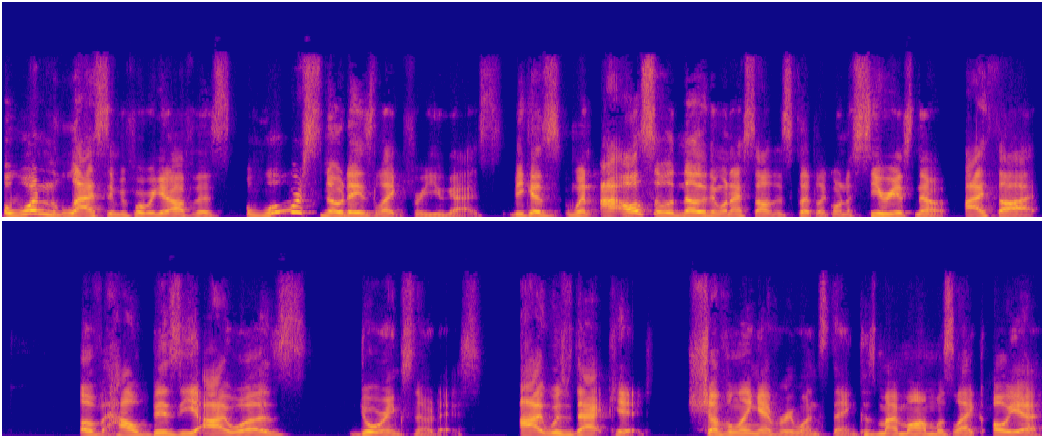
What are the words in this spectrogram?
one last thing before we get off this: What were snow days like for you guys? Because when I also another thing when I saw this clip, like on a serious note, I thought of how busy I was during snow days. I was that kid shoveling everyone's thing because my mom was like, "Oh yeah,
